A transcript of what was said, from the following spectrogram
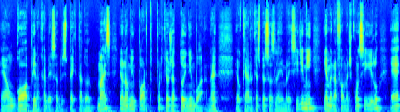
É um golpe na cabeça do espectador. Mas eu não me importo porque eu já estou indo embora, né? Eu quero que as pessoas lembrem-se de mim e a melhor forma de consegui-lo é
